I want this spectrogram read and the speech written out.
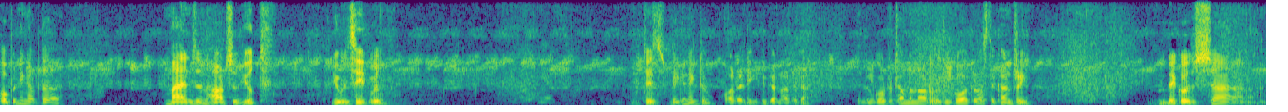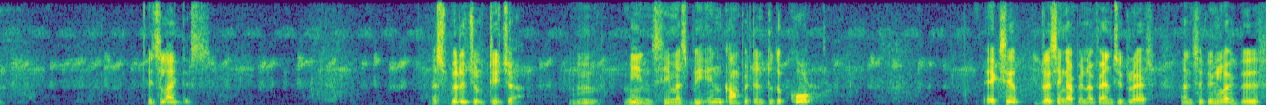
opening up the minds and hearts of youth. You will see it will. It is beginning to already in Karnataka. It will go to Tamil Nadu, it will go across the country. Because uh, it's like this. A spiritual teacher means he must be incompetent to the core. Except dressing up in a fancy dress and sitting like this,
